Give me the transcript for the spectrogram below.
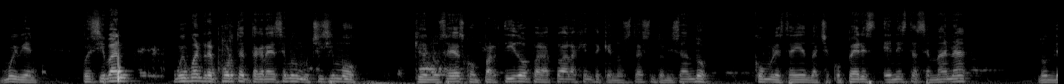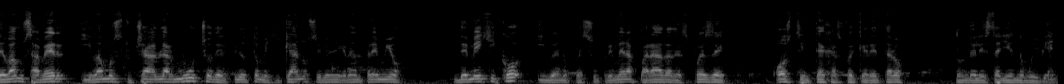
Muy bien. Pues Iván, muy buen reporte, te agradecemos muchísimo que nos hayas compartido para toda la gente que nos está sintonizando cómo le está yendo a Checo Pérez en esta semana donde vamos a ver y vamos a escuchar hablar mucho del piloto mexicano, se viene el Gran Premio de México y bueno, pues su primera parada después de Austin, Texas fue Querétaro, donde le está yendo muy bien.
